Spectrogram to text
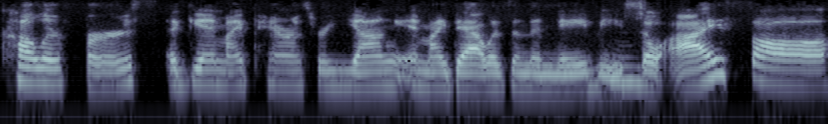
color first. Again, my parents were young and my dad was in the Navy. Mm. So I saw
